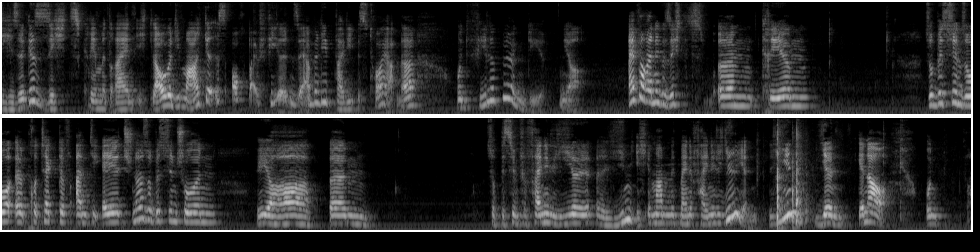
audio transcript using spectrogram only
diese Gesichtscreme mit rein. Ich glaube, die Marke ist auch bei vielen sehr beliebt, weil die ist teuer, ne? Und viele mögen die. Ja. Einfach eine Gesichtscreme. Ähm, so ein bisschen so äh, Protective Anti-Age, ne? So ein bisschen schon, ja, ähm, so ein bisschen für feine Lilien, äh, Lilien, ich immer mit meine feine Lilien. Lilien, genau. Und ja,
